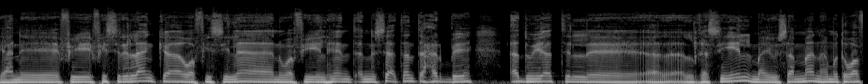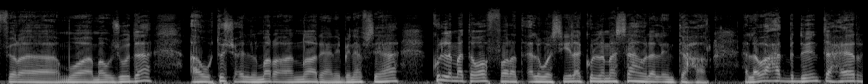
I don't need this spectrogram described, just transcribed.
يعني في في سريلانكا وفي سيلان وفي الهند النساء تنتحر بأدوية ال- الغسيل ما يسمى إنها متوفرة وموجوده أو تشعل المرأة النار يعني بنفسها كلما توفرت الوسيلة كلما سهل الانتحار. هلا واحد بده ينتحر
